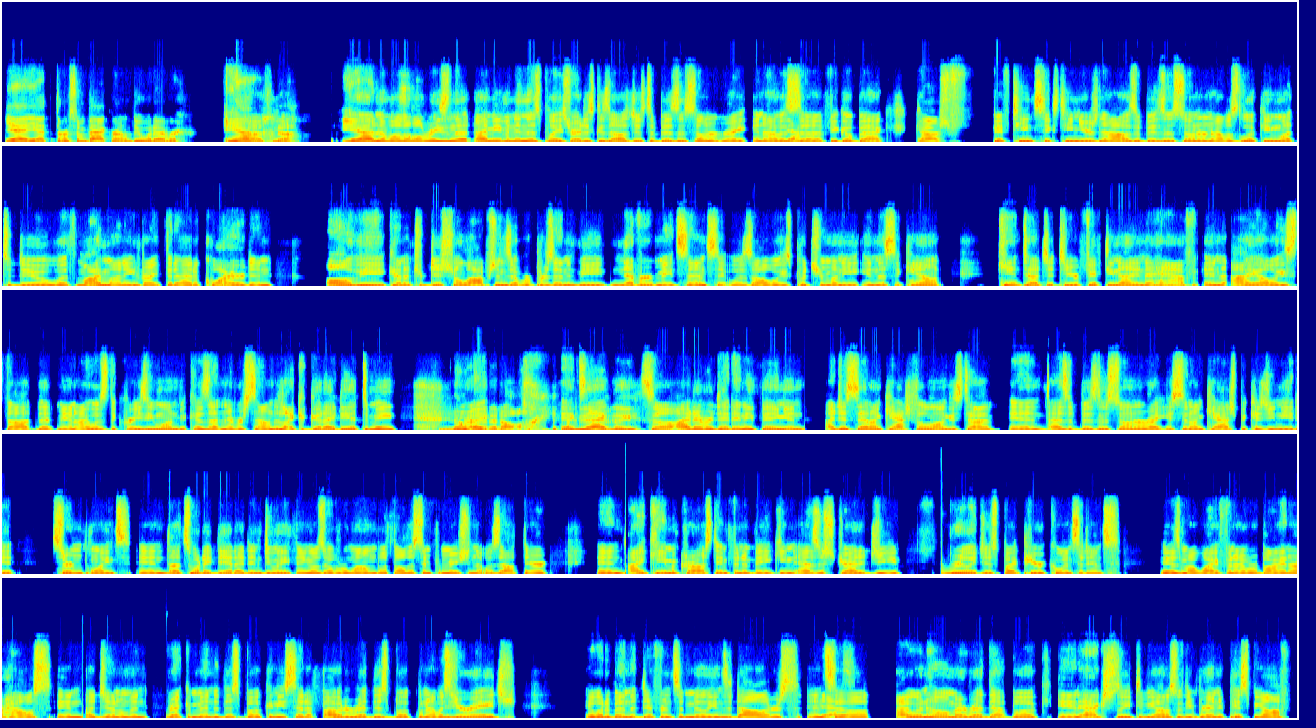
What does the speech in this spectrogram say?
Yeah, yeah. Throw some background, do whatever. Yeah. know. Yeah. No, well, the whole reason that I'm even in this place, right, is because I was just a business owner, right? And I was, uh, if you go back, gosh, 15, 16 years now, I was a business owner and I was looking what to do with my money, right, that I had acquired. And all of the kind of traditional options that were presented me never made sense. It was always put your money in this account, can't touch it to your 59 and a half. And I always thought that, man, I was the crazy one because that never sounded like a good idea to me No Right? good at all. exactly. So I never did anything and I just sat on cash for the longest time. And as a business owner, right, you sit on cash because you need it certain points. And that's what I did. I didn't do anything. I was overwhelmed with all this information that was out there. And I came across infinite banking as a strategy really just by pure coincidence. Is my wife and I were buying our house, and a gentleman recommended this book. And he said, If I would have read this book when I was your age, it would have been the difference of millions of dollars. And Yes. so I went home, I read that book, and actually, to be honest with you, Brandon, it pissed me off.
